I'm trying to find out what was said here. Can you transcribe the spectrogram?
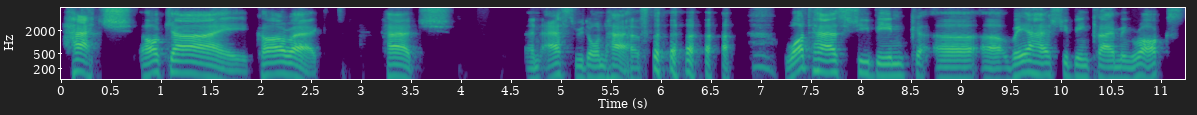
Hatch. Okay, correct. Hatch. And S we don't have. what has she been, uh, uh, where has she been climbing rocks?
